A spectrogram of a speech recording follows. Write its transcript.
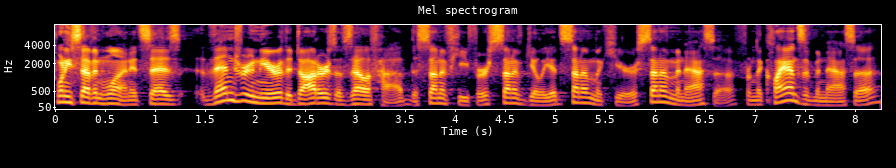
27:1 it says then drew near the daughters of Zelophehad the son of Hepher son of Gilead son of Machir son of Manasseh from the clans of Manasseh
